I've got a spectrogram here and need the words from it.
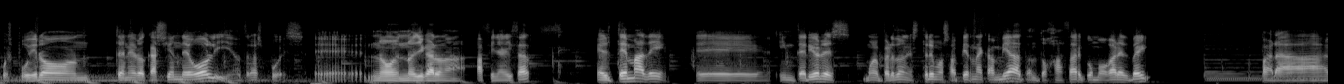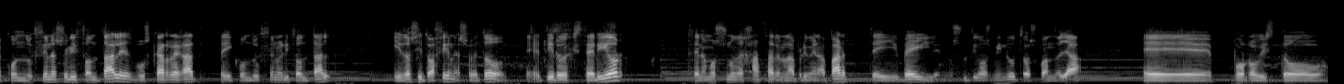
pues pudieron tener ocasión de gol y en otras pues eh, no, llegaron a, finalizar. El tema de eh, interiores, bueno, perdón, extremos a pierna cambiada, tanto Hazard como Gareth Bale, para conducciones horizontales, buscar regate y conducción horizontal y dos situaciones, sobre todo, eh, tiro exterior tenemos uno de Hazard en la primera parte y Bale en los últimos minutos, cuando ya, eh, por lo visto,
